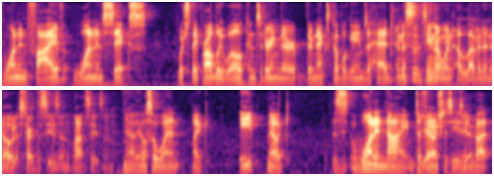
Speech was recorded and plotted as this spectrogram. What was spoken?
1 and 5, 1 and 6, which they probably will considering their their next couple games ahead. And this is the team that went 11 and 0 to start the season last season. Yeah, they also went like eight, no, like one and nine to Yeah, finish the season, yeah. but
